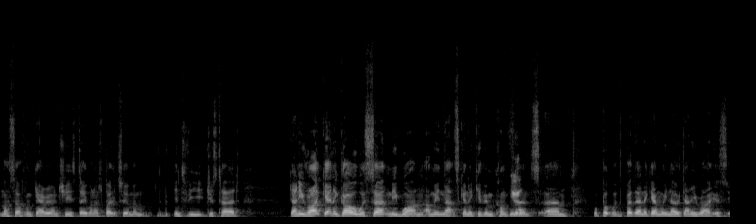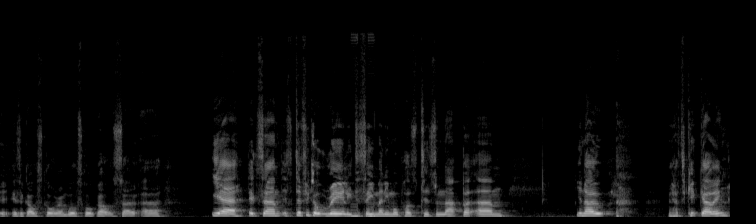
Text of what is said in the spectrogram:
myself and Gary on Tuesday when I spoke to him and the interview you just heard. Danny Wright getting a goal was certainly one. I mean, that's going to give him confidence. Yeah. Um, but but then again, we know Danny Wright is is a goal scorer and will score goals. So. Uh, yeah, it's um, it's difficult really to see many more positives than that, but um, you know, we have to keep going,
